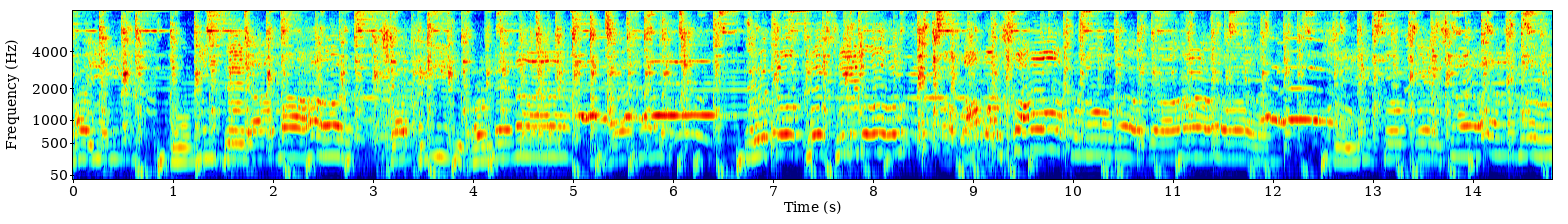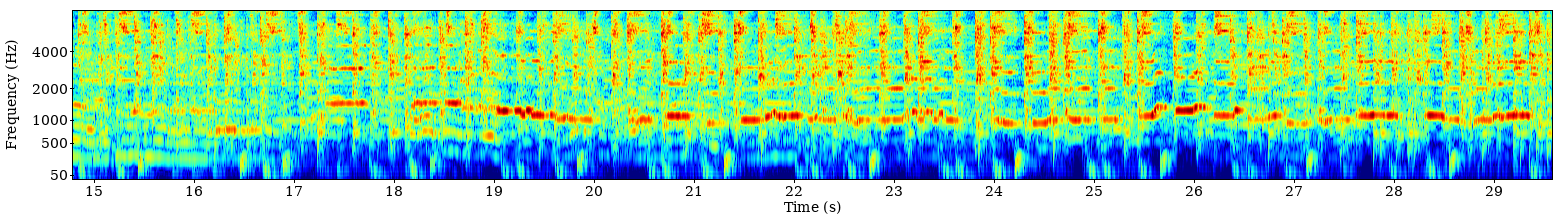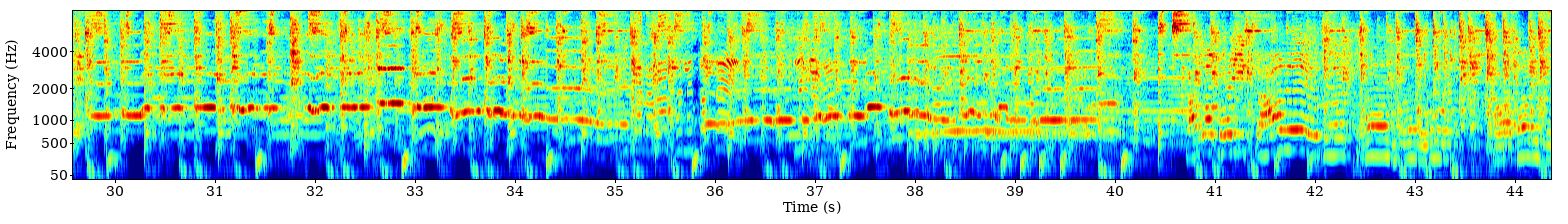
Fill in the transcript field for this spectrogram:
ভাই তুমি যে আমার সাথী হলে না? হ্যাঁ, হ্যাঁ। যে খেছি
